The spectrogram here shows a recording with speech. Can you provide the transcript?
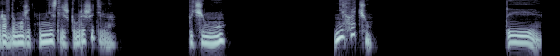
Правда, может, не слишком решительно. Почему? Не хочу. Ты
